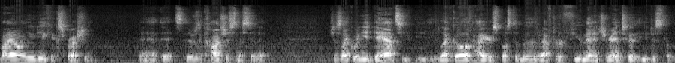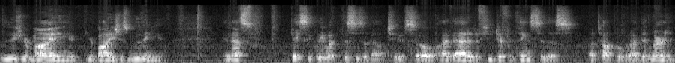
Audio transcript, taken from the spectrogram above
my own unique expression. It's there's a consciousness in it. Just like when you dance, you, you let go of how you're supposed to move. After a few minutes, you're into it. You just lose your mind, and your your body's just moving you. And that's basically what this is about too. So I've added a few different things to this on top of what I've been learning.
